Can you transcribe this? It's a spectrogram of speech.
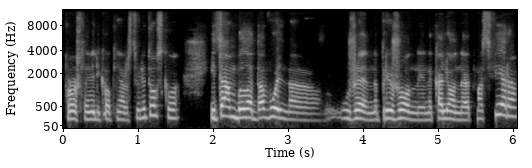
прошлое Великого княжества Литовского, и там была довольно уже напряженная, накаленная атмосфера,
